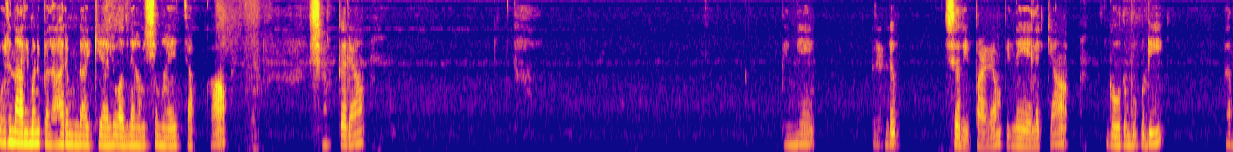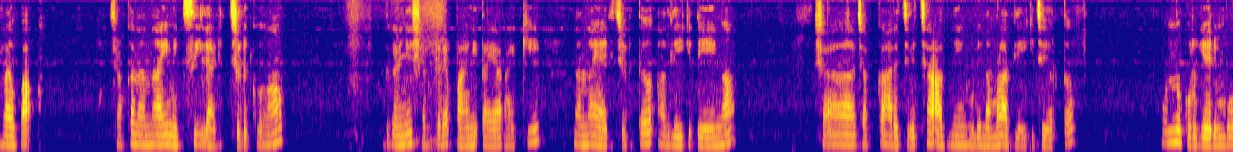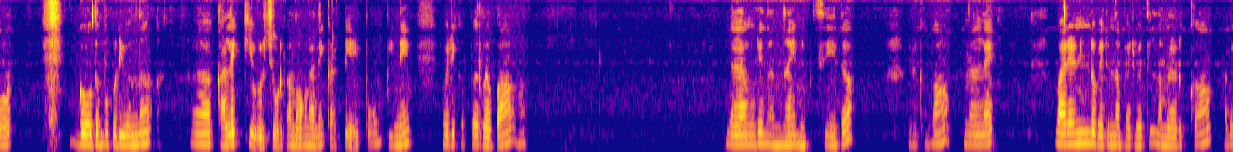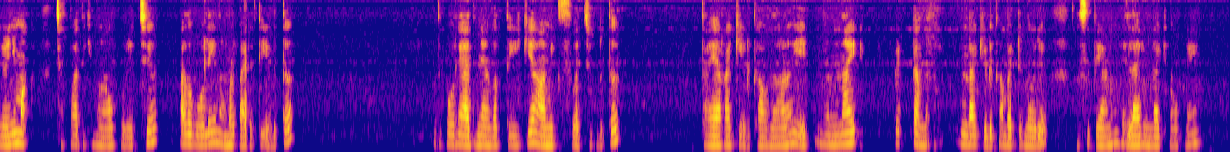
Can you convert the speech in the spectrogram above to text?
ഒരു നാല് മണി പലഹാരം ഉണ്ടാക്കിയാലും അതിനാവശ്യമായ ചക്ക ശർക്കര പിന്നെ രണ്ട് ചെറിയ പഴം പിന്നെ ഏലക്ക ഗോതമ്പ് പൊടി റവ. ചക്ക നന്നായി മിക്സിയിൽ അടിച്ചെടുക്കുക. അത് കഴിഞ്ഞ് ശർക്കര പാനി തയ്യാറാക്കി നന്നായി അരിച്ചെടുത്ത് അതിലേക്ക് തേങ്ങ ചക്ക അരച്ച് വെച്ച അതിനെയും കൂടി നമ്മൾ അതിലേക്ക് ചേർത്ത് ഒന്ന് കുറുകി വരുമ്പോൾ ഗോതമ്പ് പൊടി ഒന്ന് കലക്കി ഒഴിച്ചു കൊടുക്കാൻ നോക്കണം. അല്ലെങ്കിൽ കട്ടിയായി പോവും. പിന്നെ ഒരു കപ്പ് റവ ഇതെല്ലാം കൂടി നന്നായി മിക്സ് ചെയ്ത് എടുക്കുക. നല്ല വരണ്ട് വരുന്ന പരുവത്തിൽ നമ്മൾ എടുക്കുക. അത് കഴിഞ്ഞ് ചപ്പാത്തിക്ക് മാവ് കുഴച്ച് അതുപോലെ നമ്മൾ പരത്തിയെടുത്ത് അതുപോലെ അതിനകത്തേക്ക് ആ മിക്സ് വച്ച് കൊടുത്ത് തയ്യാറാക്കി എടുക്കാവുന്നതാണ്. നന്നായി പെട്ടെന്ന് ഉണ്ടാക്കിയെടുക്കാൻ പറ്റുന്ന ഒരു റെസിപ്പിയാണ് എല്ലാവരും ഉണ്ടാക്കി നോക്കണേ.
